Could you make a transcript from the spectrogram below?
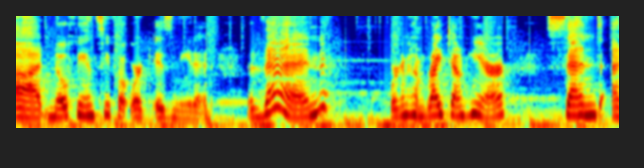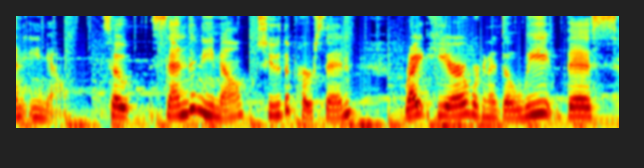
Uh, no fancy footwork is needed. Then we're to come right down here, send an email. So send an email to the person. Right here, we're to delete this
